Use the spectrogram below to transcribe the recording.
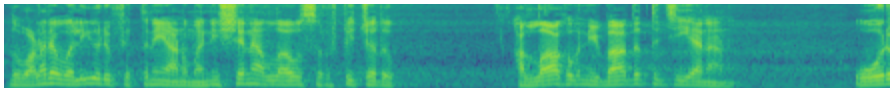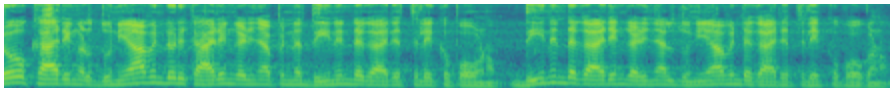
ഇത് വളരെ വലിയൊരു ഫിത്തനയാണ് മനുഷ്യനെ അള്ളാഹു സൃഷ്ടിച്ചതും അള്ളാഹുവിന് ഇബാദത്ത് ചെയ്യാനാണ്. ഓരോ കാര്യങ്ങൾ ദുനിയാവിന്റെ ഒരു കാര്യം കഴിഞ്ഞാൽ പിന്നെ ദീനിന്റെ കാര്യത്തിലേക്ക് പോകണം. ദീനിന്റെ കാര്യം കഴിഞ്ഞാൽ ദുനിയാവിന്റെ കാര്യത്തിലേക്ക് പോകണം.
